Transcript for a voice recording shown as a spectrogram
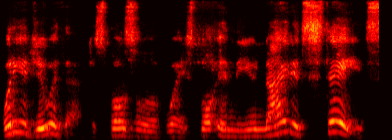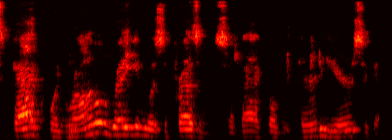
What do you do with that? Disposal of waste. Well, in the United States, back when Ronald Reagan was the president, so back over 30 years ago,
